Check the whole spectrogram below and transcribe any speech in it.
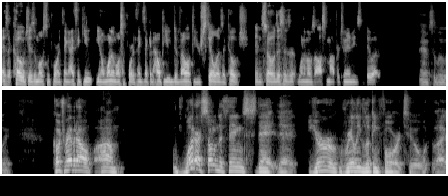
as a coach is the most important thing. I think you, you know, one of the most important things that can help you develop your skill as a coach. And so this is one of those awesome opportunities to do it. Absolutely. Coach Rabideau, um, what are some of the things that that you're really looking forward to? Uh,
